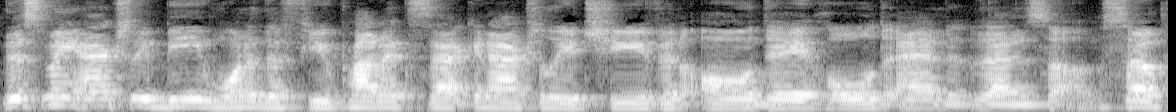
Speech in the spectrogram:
this may actually be one of the few products that can actually achieve an all-day hold and then some. So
